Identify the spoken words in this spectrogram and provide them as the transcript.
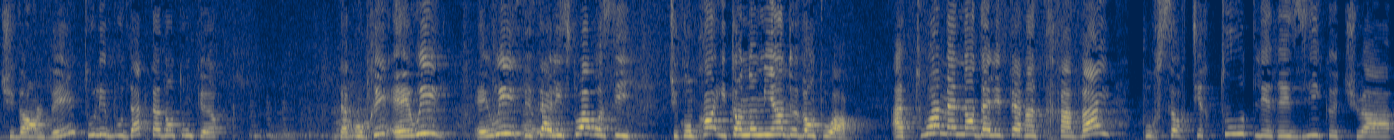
Tu vas enlever tous les bouddhas que tu as dans ton cœur. T'as compris? Eh oui, eh oui, c'est ça l'histoire aussi. Tu comprends? Ils t'en ont mis un devant toi. À toi maintenant d'aller faire un travail pour sortir toutes les hérésies que tu as,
